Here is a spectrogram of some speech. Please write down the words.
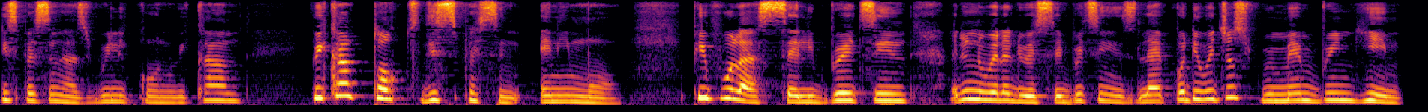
This person has really gone. We can't we can't talk to this person anymore. People are celebrating. I don't know whether they were celebrating his life but they were just remembering him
